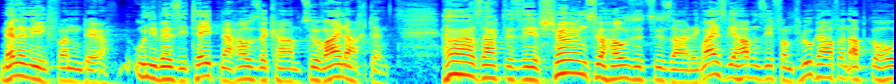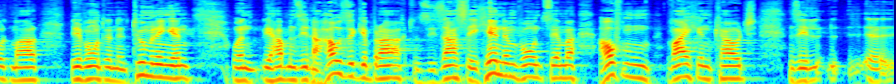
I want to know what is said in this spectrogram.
Melanie von der Universität nach Hause kam zu Weihnachten ah, sagte sie, schön zu Hause zu sein. Ich weiß, wir haben sie vom Flughafen abgeholt mal. Wir wohnten in Tumringen und wir haben sie nach Hause gebracht und sie saß sich hin im Wohnzimmer auf dem weichen Couch. Sie äh,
